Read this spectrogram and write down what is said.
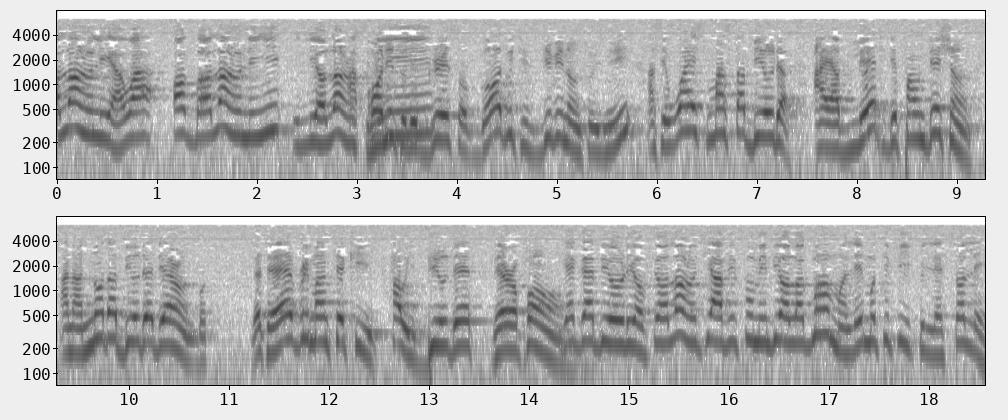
ọlọ́run lè àwa ọgbà ọlọ́run ni yín ilé ọlọ́run sì According to the grace of God which is given unto me, as a wise master builder, I have laid the foundation, and another builded thereon. But let every man take heed how he buildeth thereupon. gẹ́gẹ́ bí oore ọ̀fẹ́ ọlọ́run tí a fi fún mi bí ọlọ́gbọ́n ọ̀mọ̀lé mo ti fi ìpìlẹ̀ sọlẹ̀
